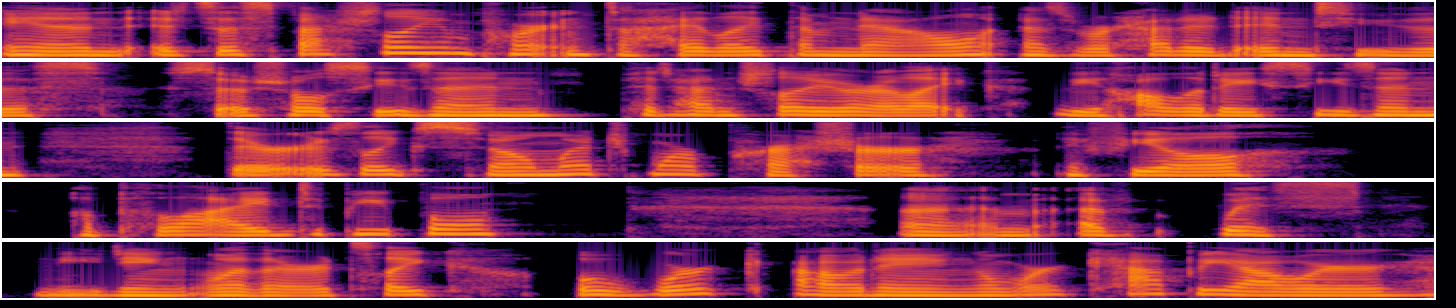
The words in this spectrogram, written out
And it's especially important to highlight them now as we're headed into this social season, potentially, or like the holiday season. There is like so much more pressure, I feel, applied to people um, of, with needing, whether it's like a work outing, a work happy hour,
